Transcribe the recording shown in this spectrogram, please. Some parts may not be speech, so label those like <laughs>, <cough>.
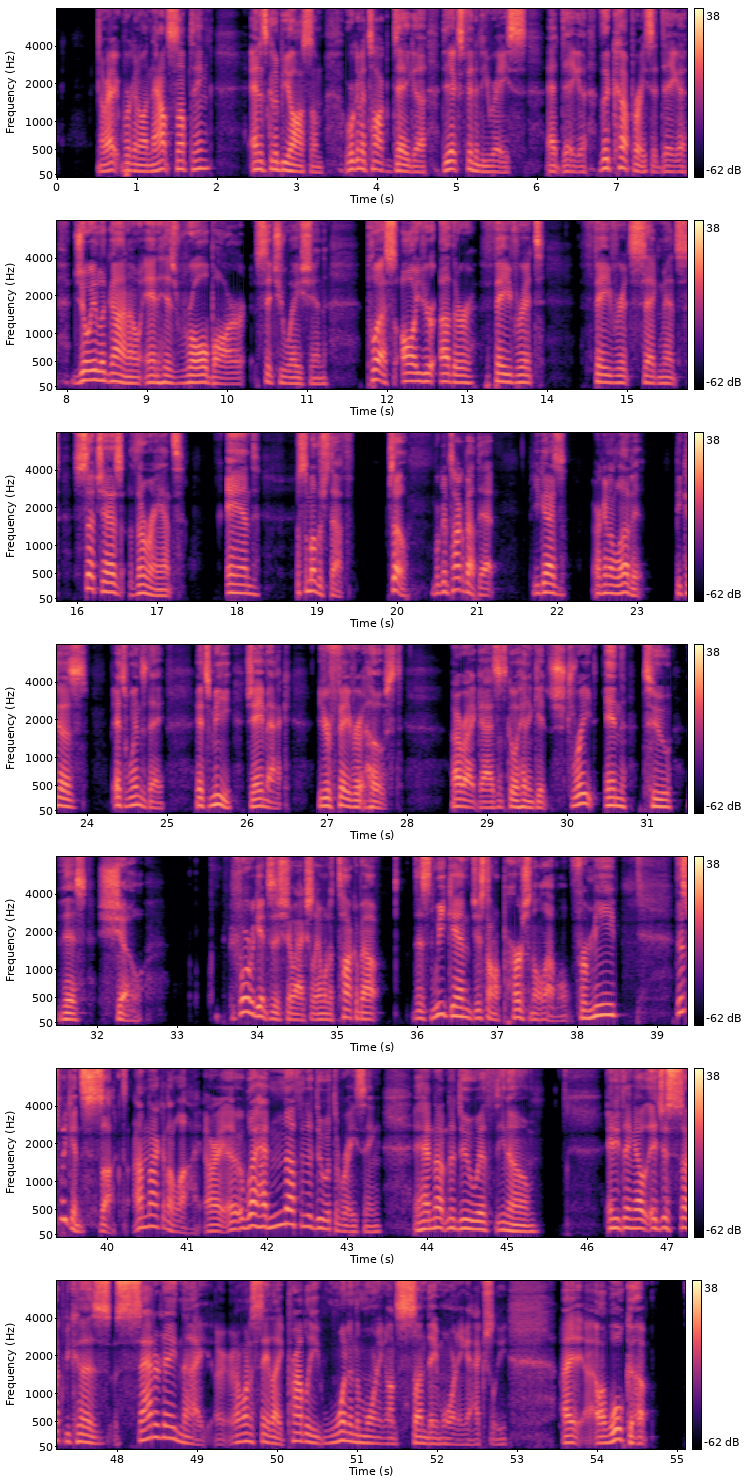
All right, we're going to announce something and it's going to be awesome. We're going to talk Dega, the Xfinity race at Dega, the Cup race at Dega, Joey Logano and his roll bar situation, plus all your other favorite favorite segments, such as the rant and some other stuff. So, we're going to talk about that. You guys are going to love it because it's Wednesday. It's me, J Mac, your favorite host. All right, guys, let's go ahead and get straight into this show. Before we get into the show, actually, I want to talk about this weekend just on a personal level. For me, this weekend sucked. I'm not gonna lie. All right, uh, it had nothing to do with the racing. It had nothing to do with you know anything else. It just sucked because Saturday night, I want to say like probably one in the morning on Sunday morning. Actually, I I woke up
